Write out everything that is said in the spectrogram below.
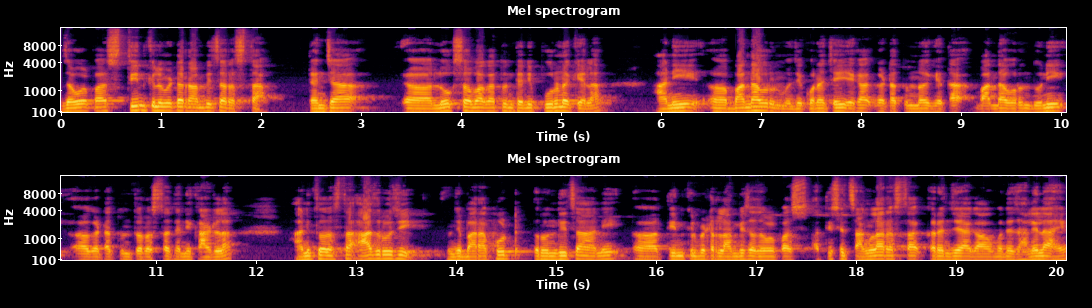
जवळपास तीन किलोमीटर लांबीचा रस्ता त्यांच्या लोकसहभागातून त्यांनी पूर्ण केला आणि बांधावरून म्हणजे कोणाच्याही एका गटातून न घेता बांधावरून दोन्ही गटातून तो रस्ता त्यांनी काढला. आणि तो रस्ता आज रोजी म्हणजे बारा फूट रुंदीचा आणि तीन किलोमीटर लांबीचा जवळपास अतिशय चांगला रस्ता करंजे या गावामध्ये झालेला आहे.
